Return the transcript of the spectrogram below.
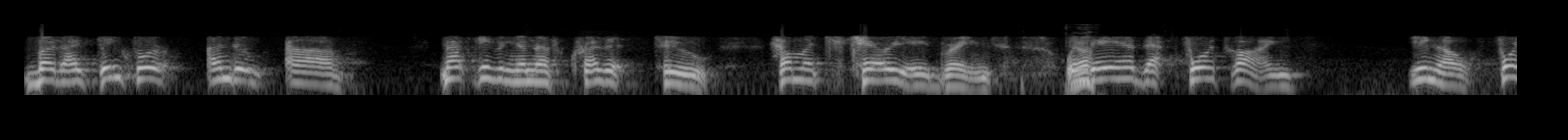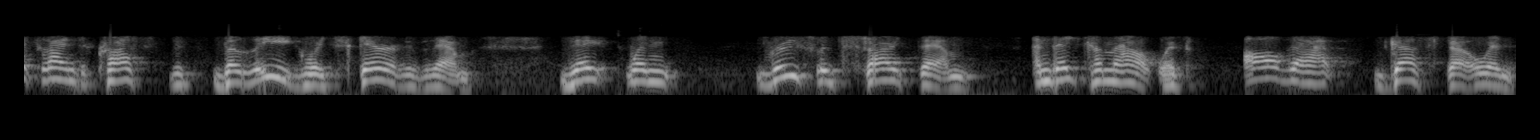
But I think we're under uh, not giving enough credit to how much Carrier brings. When yeah. they had that fourth line, you know, fourth lines across the, the league were scared of them. They when Bruce would start them, and they'd come out with all that gusto and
